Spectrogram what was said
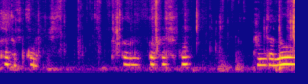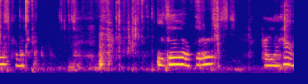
이렇게 접고 또또 펼치고 반절로 접어주고 이제 어깨를 벌려서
